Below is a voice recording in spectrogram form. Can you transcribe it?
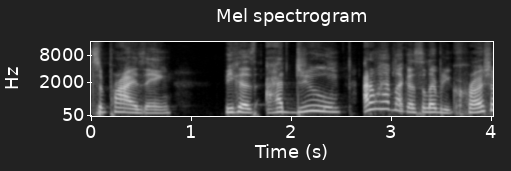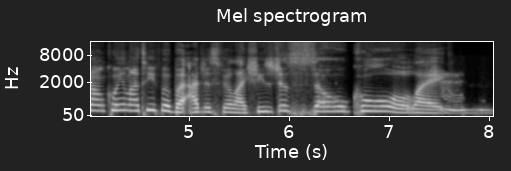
surprising because I do I don't have like a celebrity crush on Queen Latifah, but I just feel like she's just so cool. Like Mhm.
